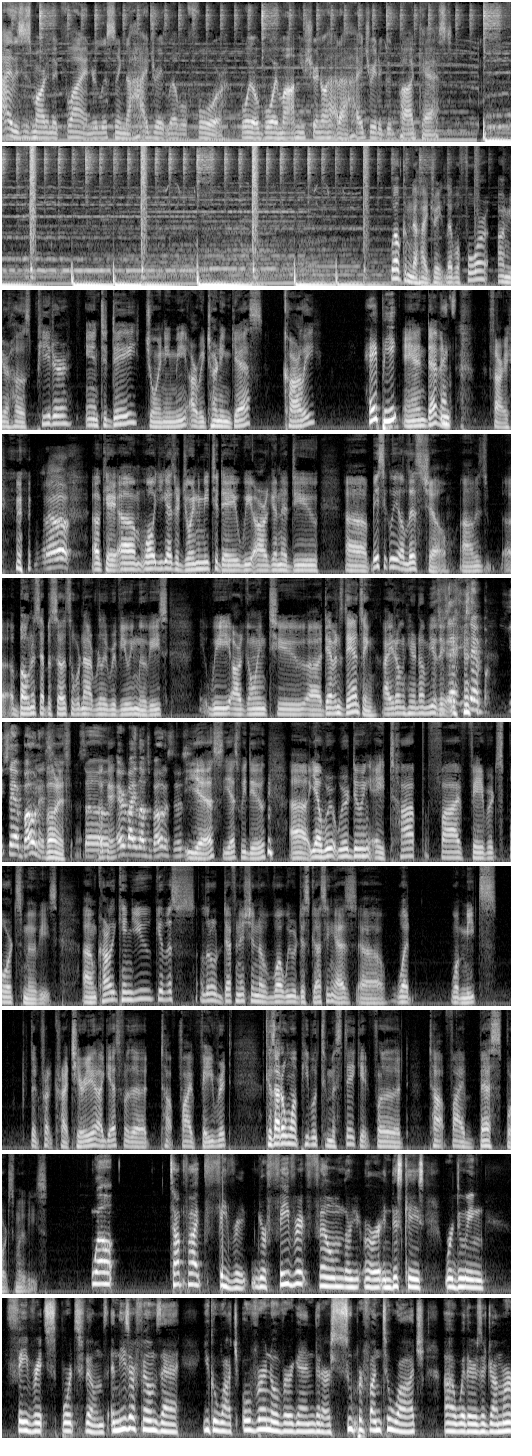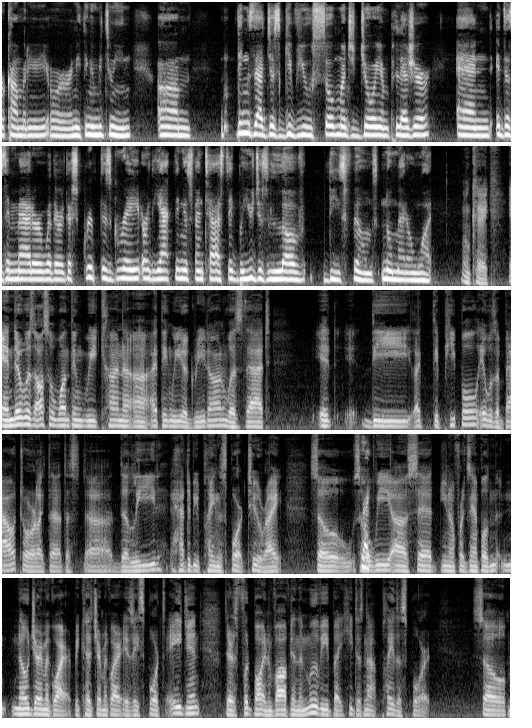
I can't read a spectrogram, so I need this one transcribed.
Hi, this is Marty McFly, and you're listening to Hydrate Level 4. Boy, oh boy, Mom, you sure know how to hydrate a good podcast. Welcome to Hydrate Level 4. I'm your host, Peter, and today joining me are returning guests, Carly Hey, Pete. and Devin. Thanks. Sorry. What up? okay, um, well, you guys are joining me today. We are going to do uh, basically a list show. Uh, it's a bonus episode, so we're not really reviewing movies. We are going to. Uh, Devin's dancing. I don't hear no You music. said you said you said bonus. Bonus. So Okay. everybody loves bonuses. Yes, yes, we do. uh, yeah, we're we're doing a top five favorite sports movies. Um, Carly, can you give us a little definition of what we were discussing as uh, what what meets the cr- criteria, I guess, for the top five favorite? Because I don't want people to mistake it for the top five best sports movies. Well, top five favorite. Your favorite film, or, or in this case, we're doing favorite sports films. And these are films that you could watch over and over again that are super fun to watch, uh, whether it's a drama or comedy or anything in between. Um, things that just give you so much joy and pleasure. And it doesn't matter whether the script is great or the acting is fantastic, but you just love these films no matter what. Okay, and there was also one thing we kind of, uh, I think we agreed on was that it, it the like the people it was about or like the the uh, the lead had to be playing the sport too, right? So so Right. we uh, said, you know, for example, n- no Jerry Maguire because Jerry Maguire is a sports agent. There's football involved in the movie, but he does not play the sport. So.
